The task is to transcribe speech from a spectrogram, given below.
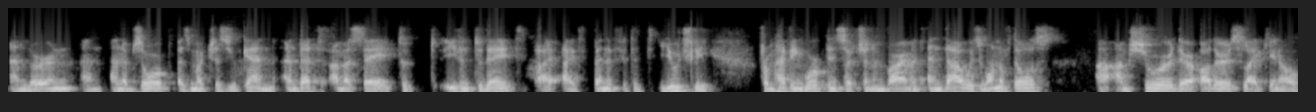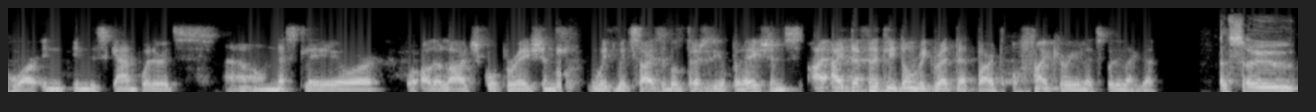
and learn and, and absorb as much as you can. And that I must say, to, to even to date, I, I've benefited hugely from having worked in such an environment. And Dow is one of those. Uh, I'm sure there are others like you know who are in in this camp, whether it's Nestle or or other large corporations with, with sizable treasury operations. I, I definitely don't regret that part of my career. Let's put it like that. And so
